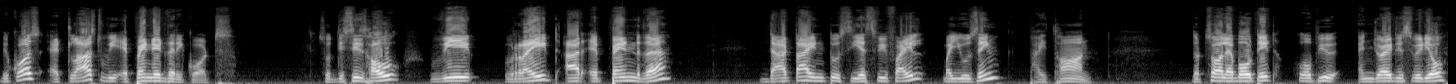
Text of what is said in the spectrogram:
Because at last we appended the records. So this is how we write or append the data into csv file by using python. That's all about it. Hope you enjoyed this video.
